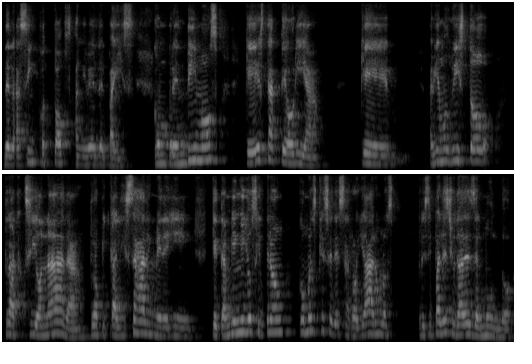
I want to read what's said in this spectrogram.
de las cinco tops a nivel del país. Comprendimos que esta teoría que habíamos visto traccionada, tropicalizada en Medellín, que también ellos vieron cómo es que se desarrollaron las principales ciudades del mundo,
